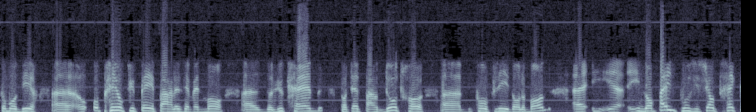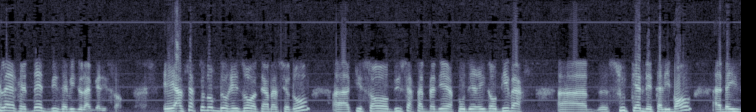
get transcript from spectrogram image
comment dire, préoccupée par les événements de l'Ukraine, peut-être par d'autres conflits dans le monde, ils, ils n'ont pas une position très claire et nette vis-à-vis de l'Afghanistan. Et un certain nombre de réseaux internationaux euh, qui sont d'une certaine manière, pour des raisons diverses, euh, soutiennent les talibans, eh ben, ils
